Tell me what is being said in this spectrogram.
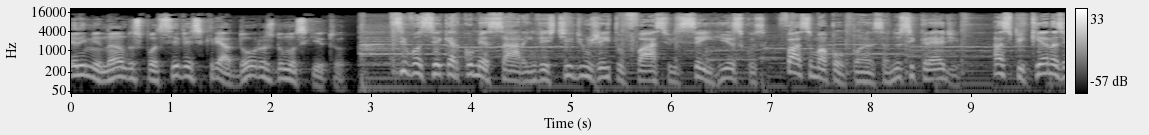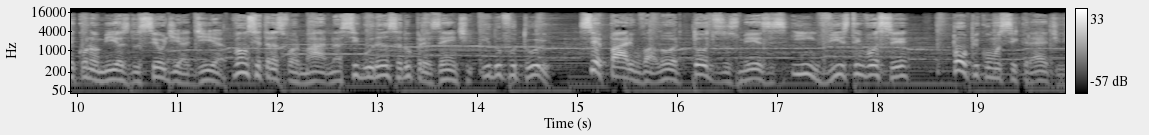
eliminando os possíveis criadouros do mosquito. Se você quer começar a investir de um jeito fácil e sem riscos, faça uma poupança no Sicredi. As pequenas economias do seu dia a dia vão se transformar na segurança do presente e do futuro. Separe um valor todos os meses e invista em você. Poupe com o Sicredi,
